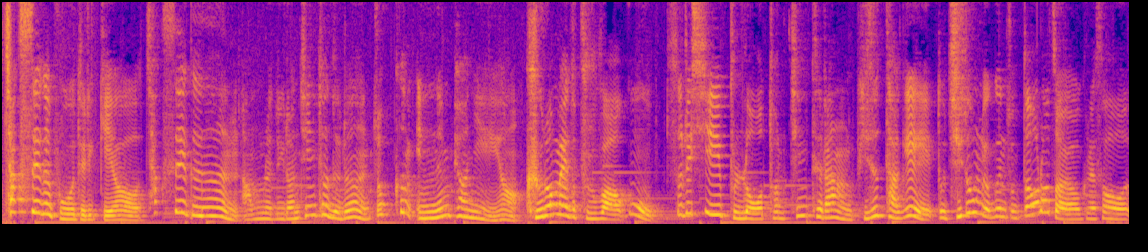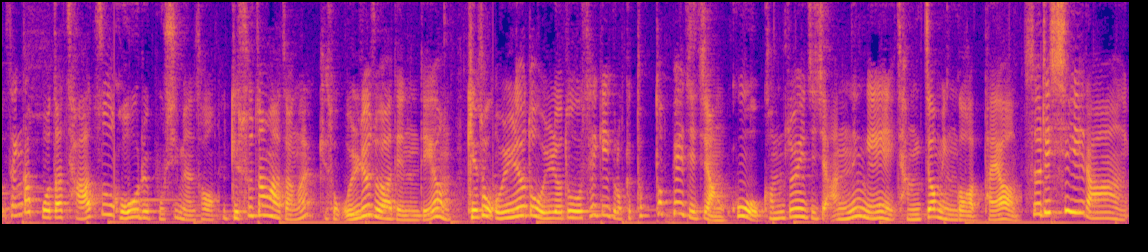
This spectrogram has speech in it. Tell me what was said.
착색을 보여드릴게요. 착색은 아무래도 이런 틴트들은 조금 있는 편이에요. 그럼에도 불구하고 3C 블러 워터 틴트랑 비슷하게 또 지속력은 좀 떨어져요. 그래서 생각보다 자주 거울을 보시면서 이렇게 수정 화장을 계속 올려줘야 되는데요. 계속 올려도 올려도 색이 그렇게 텁텁해지지 않고 건조해지지 않는 게 장점인 것 같아요. 3C랑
